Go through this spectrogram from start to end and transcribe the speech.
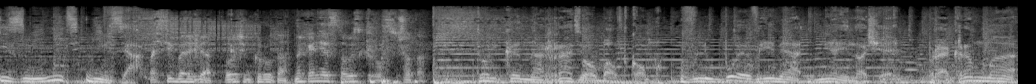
изменить нельзя. Спасибо, ребят, очень круто. Наконец-то высказался что-то. Только на Радио Болтком. В любое время дня и ночи. Программа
